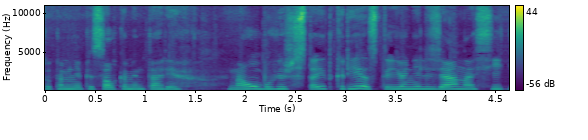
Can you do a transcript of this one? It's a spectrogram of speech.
Кто-то мне писал в комментариях, на обуви же стоит крест, ее нельзя носить.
